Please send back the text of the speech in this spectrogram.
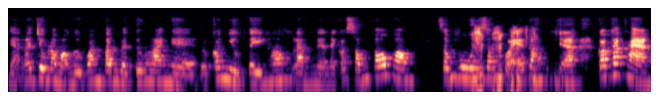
dạ nói chung là mọi người quan tâm về tương lai nghề rồi có nhiều tiền không? Làm nghề này có sống tốt không sống vui sống khỏe không dạ. có khách hàng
